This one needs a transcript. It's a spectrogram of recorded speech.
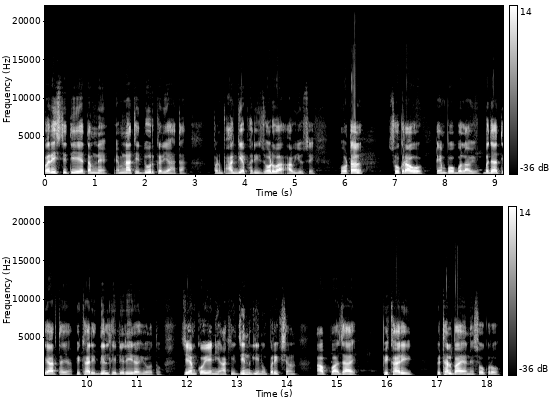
પરિસ્થિતિએ તમને એમનાથી દૂર કર્યા હતા. પણ ભાગ્ય ફરી જોડવા આવ્યું છે. હોટલ, છોકરાઓ ટેમ્પો બોલાવ્યો. બધા તૈયાર થયા. ભિખારી દિલથી ડરી રહ્યો હતો. જેમ કોઈ એની આખી જિંદગીનું પરીક્ષણ આપવા જાય. ભિખારી વિઠ્ઠલભાઈ અને છોકરો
